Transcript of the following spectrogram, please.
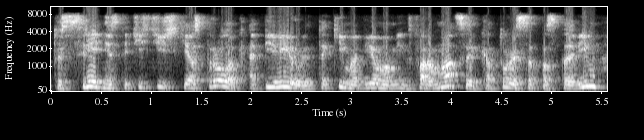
то есть среднестатистический астролог оперирует таким объемом информации, который сопоставим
